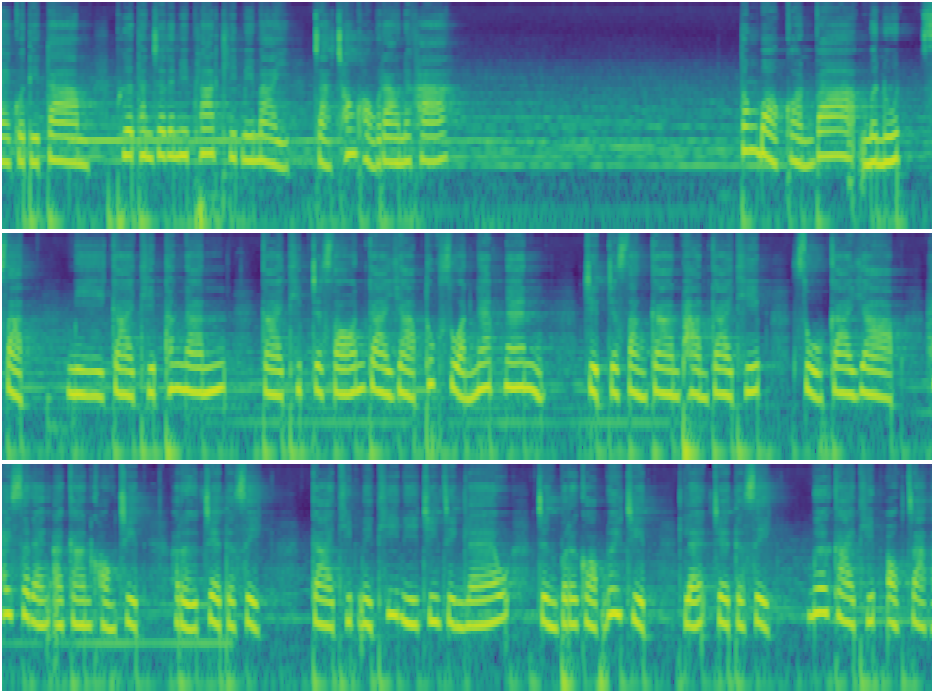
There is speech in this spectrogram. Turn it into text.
ร์ กดติดตาม เพื่อท่านจะได้ไม่พลาดคลิปใหม่ๆ จากช่องของเรานะคะ ต้องบอกก่อนว่ามนุษย์ สัตว์ มีกายทิพย์ทั้งนั้น กายทิพย์จะซ้อนกายหยาบทุกส่วนแนบแน่น จิตจะสั่งการผ่านกายทิพย์สู่กายหยาบ ให้แสดงอาการของจิตหรือเจตสิก กายทิพย์ในที่นี้จริงๆแล้ว จึงประกอบด้วยจิตและเจตสิก เมื่อกายทิพย์ออกจาก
